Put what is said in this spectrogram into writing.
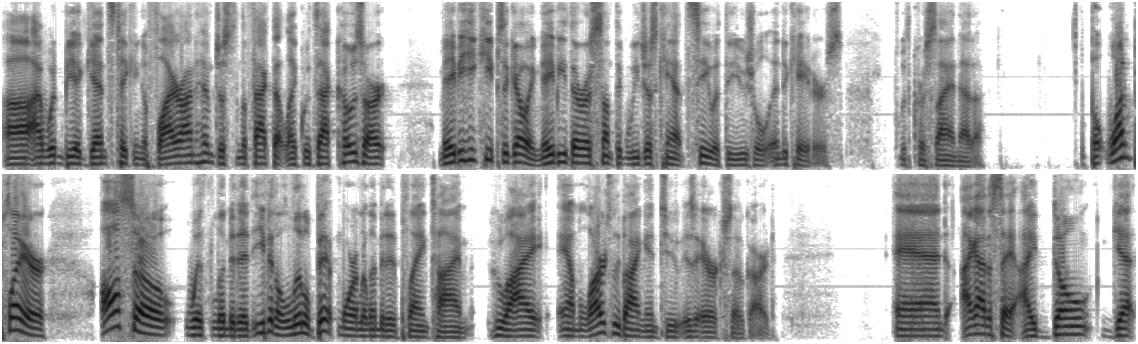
Uh, I wouldn't be against taking a flyer on him just in the fact that, like with Zach Cozart, maybe he keeps it going. Maybe there is something we just can't see with the usual indicators with Chris Iannetta. But one player also with limited, even a little bit more limited playing time, who I am largely buying into is Eric Sogard. And I got to say, I don't get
